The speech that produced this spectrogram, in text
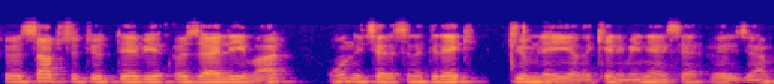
şöyle substitute diye bir özelliği var. Onun içerisine direkt cümleyi ya da kelimeyi neyse vereceğim.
